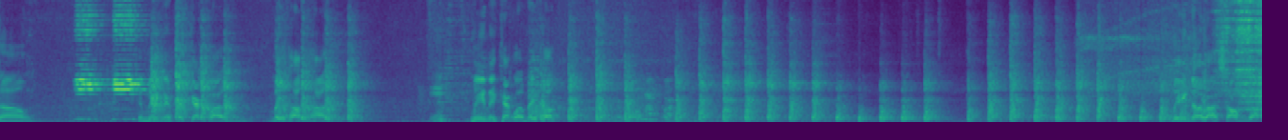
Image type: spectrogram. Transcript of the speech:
sao? Cái miếng này phải cắt lại mấy phân ha? Ừ. miếng này cắt lại mấy phân Đổ năm phân. Miếng nữa là xong rồi.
